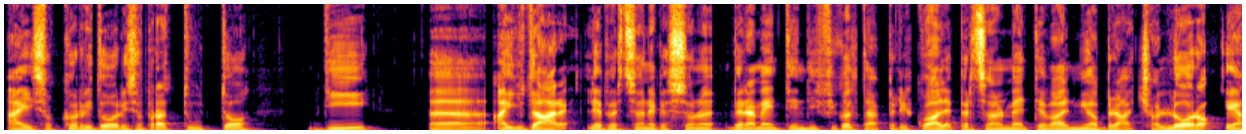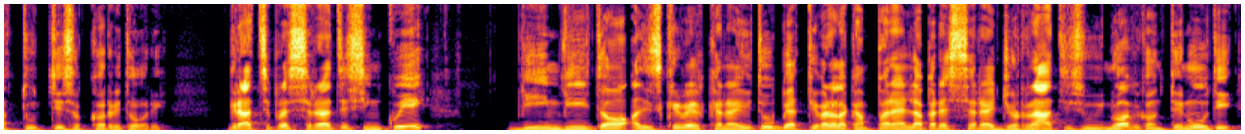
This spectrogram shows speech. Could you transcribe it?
ai soccorritori soprattutto di eh, aiutare le persone che sono veramente in difficoltà per il quale personalmente va il mio abbraccio a loro e a tutti i soccorritori. Grazie per essere arrivati sin qui. Vi invito ad iscrivervi al canale YouTube e attivare la campanella per essere aggiornati sui nuovi contenuti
